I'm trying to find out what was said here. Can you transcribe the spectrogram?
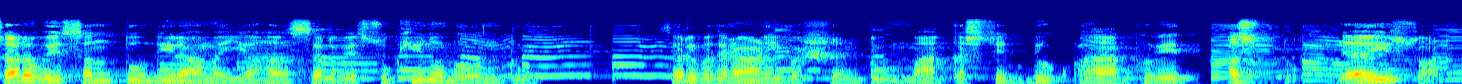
સર્વે સંતુ નિરામય, સર્વે સુખીનો ભવંતુ. સર્વધરાણી પશ્યંતુ, મા કશ્ચિત દુઃખ ભાગ ભવેત. અસ્તુ. જય સ્વામી.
